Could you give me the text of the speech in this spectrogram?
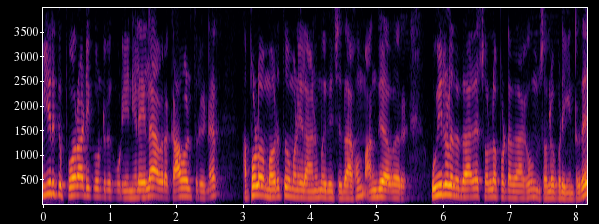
உயிருக்கு போராடி கொண்டிருக்கக்கூடிய நிலையில் அவரை காவல்துறையினர் அப்போலோ மருத்துவமனையில் அனுமதித்ததாகவும் அங்கு அவர் உயிரிழந்ததாக சொல்லப்பட்டதாகவும் சொல்லப்படுகின்றது.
